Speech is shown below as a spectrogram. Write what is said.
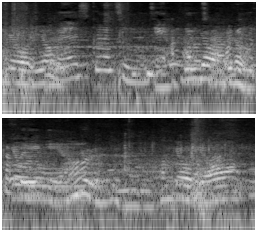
6개월이요. 네, 스크래치 있는지 3개월 잘 확인 부탁드릴게요. 3개월이요.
